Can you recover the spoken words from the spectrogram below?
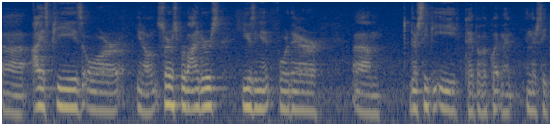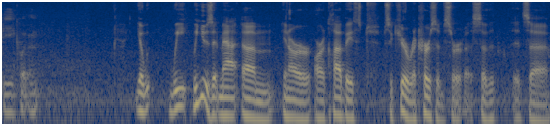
uh, ISPs or you know service providers using it for their um, their CPE type of equipment in their CPE equipment. Yeah, we, we use it, Matt, um, in our, our cloud-based secure recursive service. So it's a,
